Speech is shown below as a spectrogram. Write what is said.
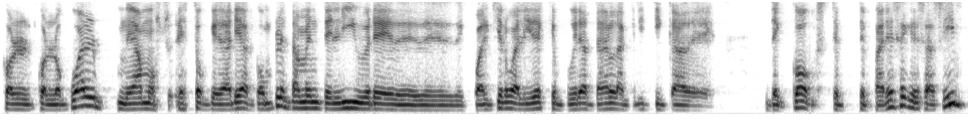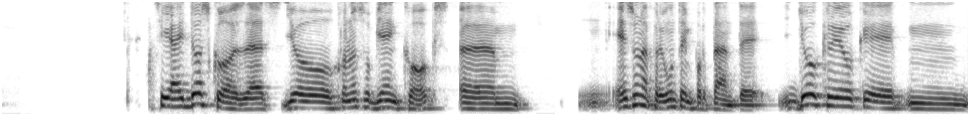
con, lo cual, digamos, esto quedaría completamente libre de, cualquier validez que pudiera tener la crítica de, Cox. ¿Te, parece que es así? Sí, hay dos cosas. Yo conozco bien Cox. Em, es una pregunta importante. Yo creo que mm,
